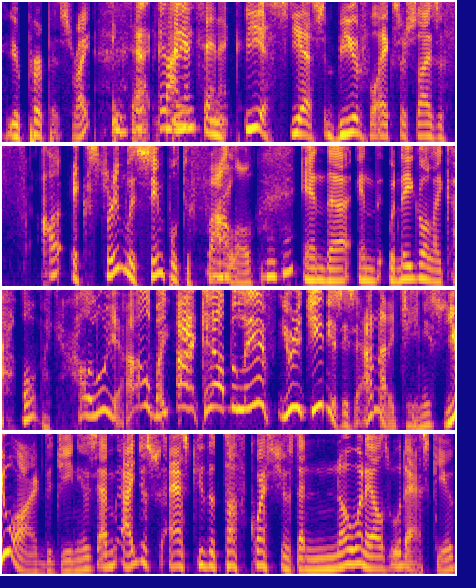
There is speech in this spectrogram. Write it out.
your purpose, right? Exactly. Simon they, Sinek. Yes, yes, beautiful exercise, of, uh, extremely simple to follow, right. mm-hmm. and uh, and when they go like, oh my, hallelujah, oh my, I cannot believe you're a genius. They say, I'm not a genius. You are the genius. I'm, I just ask you the tough questions that no one else would ask you,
